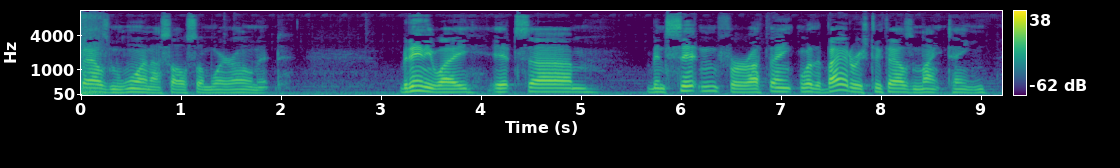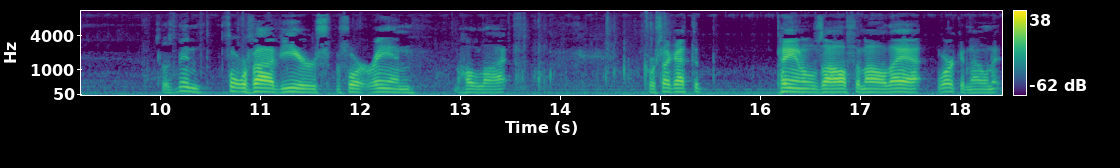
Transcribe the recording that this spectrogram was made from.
2001 I saw somewhere on it. But anyway, it's um, been sitting for, I think, well, the battery's 2019. So it's been four or five years before it ran a whole lot. Of course, I got the panels off and all that, working on it,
